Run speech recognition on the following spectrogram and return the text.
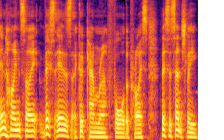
in hindsight, this is a good camera for the price. This essentially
